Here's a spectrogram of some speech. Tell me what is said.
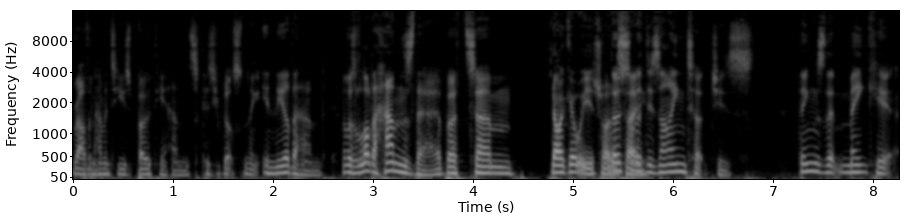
rather than having to use both your hands because you've got something in the other hand. There was a lot of hands there, but um, no, I get what you're trying those to say. Those sort of design touches, things that make it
